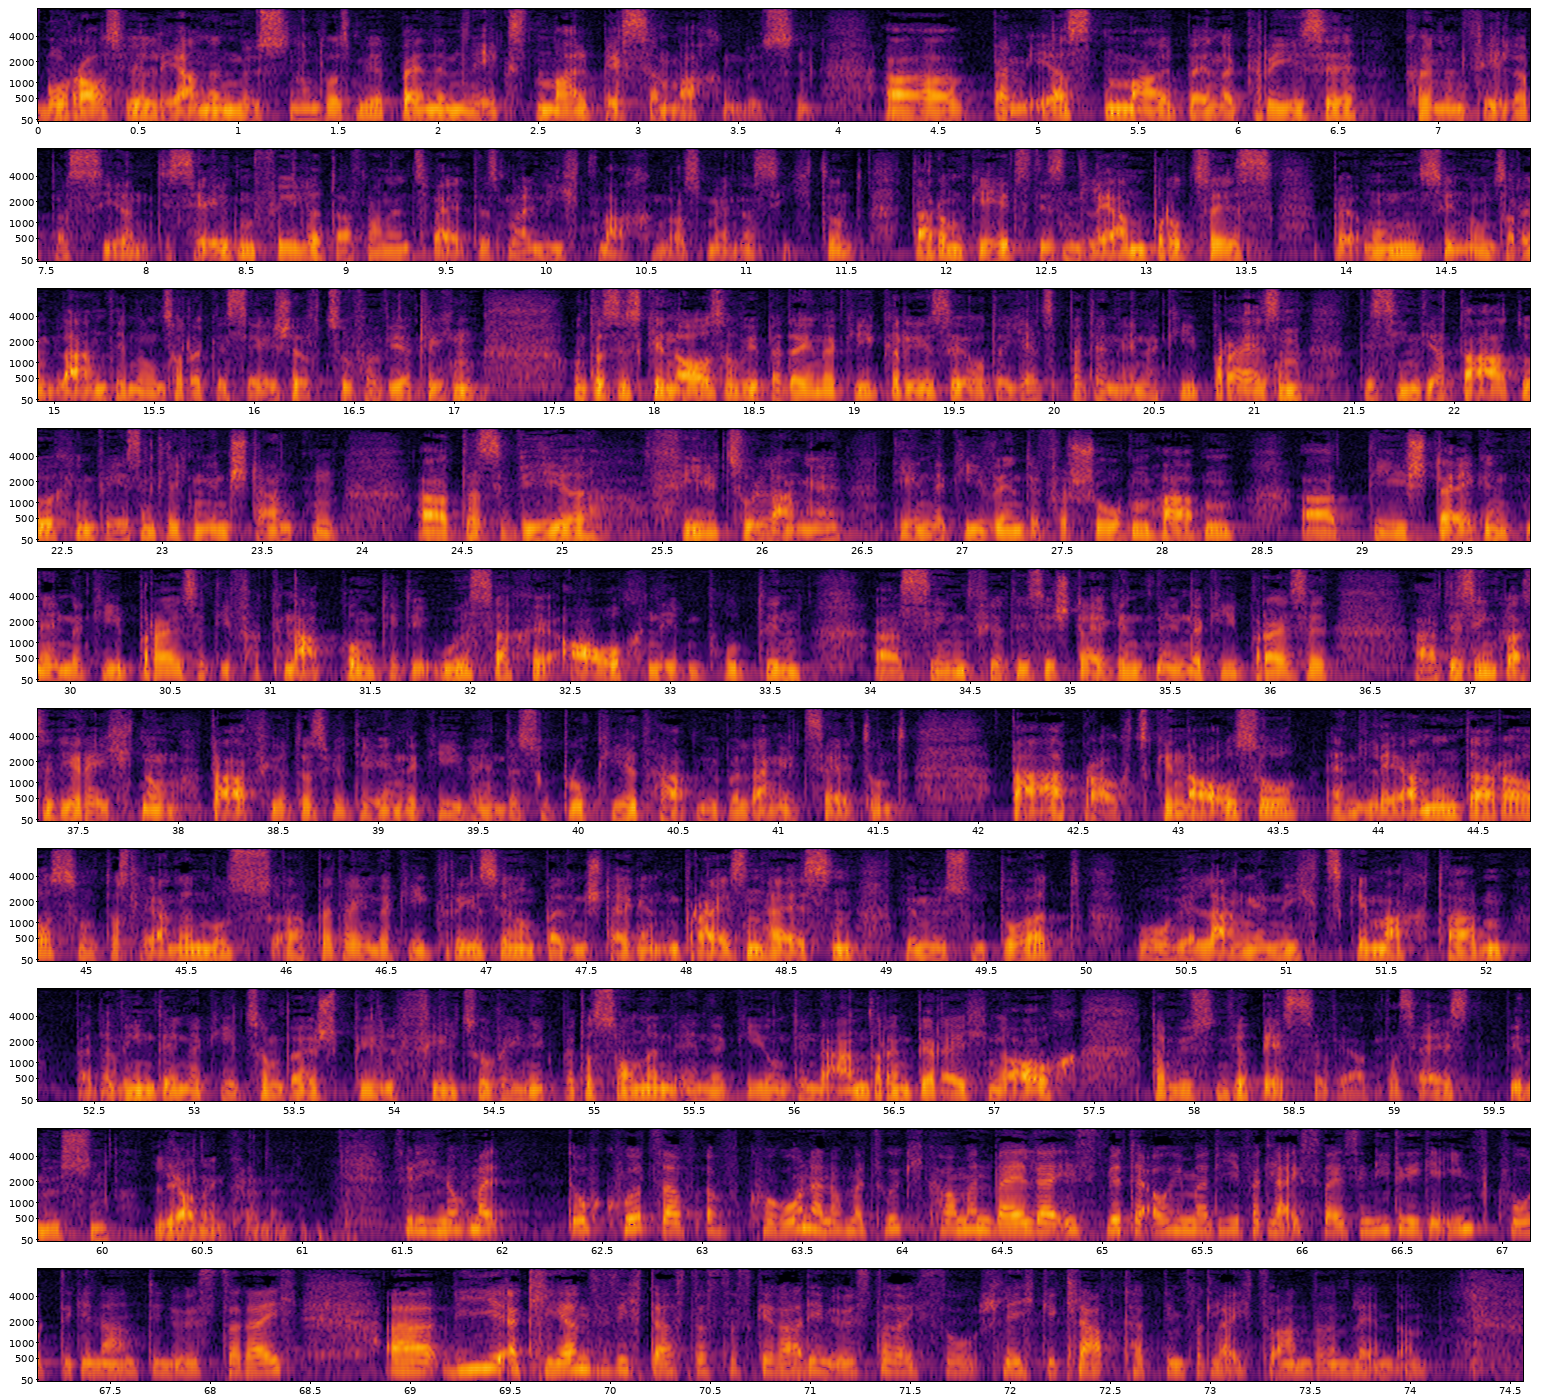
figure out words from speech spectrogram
woraus wir lernen müssen und was wir bei einem nächsten Mal besser machen müssen. Äh, beim ersten Mal bei einer Krise können Fehler passieren. Dieselben Fehler darf man ein zweites Mal nicht machen, aus meiner Sicht. Und darum geht es, diesen Lernprozess bei uns, in unserem Land, in unserer Gesellschaft zu verwirklichen. Und das ist genauso wie bei der Energiekrise oder jetzt bei den Energiepreisen. Die sind ja dadurch im Wesentlichen entstanden, äh, dass wir viel zu lange die Energiewende verschoben haben. Äh, die steigenden Energiepreise, die Verknappung, die die Ursache auch neben Putin äh, sind für diese steigenden Energiepreise, die sind quasi die Rechnung dafür, dass wir die Energiewende so blockiert haben über lange Zeit. Und da braucht es genauso ein Lernen daraus. Und das Lernen muss bei der Energiekrise und bei den steigenden Preisen heißen, wir müssen dort, wo wir lange nichts gemacht haben, bei der Windenergie zum Beispiel viel zu wenig, bei der Sonnenenergie und in anderen Bereichen auch. Da müssen wir besser werden. Das heißt, wir müssen lernen können. Jetzt will ich nochmal doch kurz auf, auf Corona nochmal zurückkommen, weil da ist, wird ja auch immer die vergleichsweise niedrige Impfquote genannt in Österreich. Äh, wie erklären Sie sich das, dass das gerade in Österreich so schlecht geklappt hat im Vergleich zu anderen Ländern?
